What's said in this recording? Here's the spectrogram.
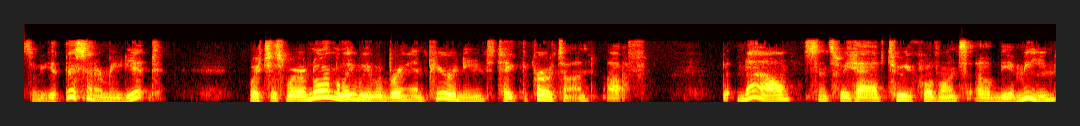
So we get this intermediate, which is where normally we would bring in pyridine to take the proton off. But now, since we have two equivalents of the amine,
